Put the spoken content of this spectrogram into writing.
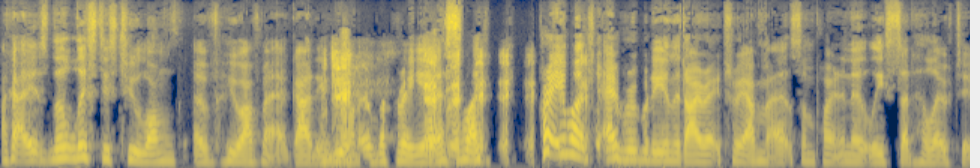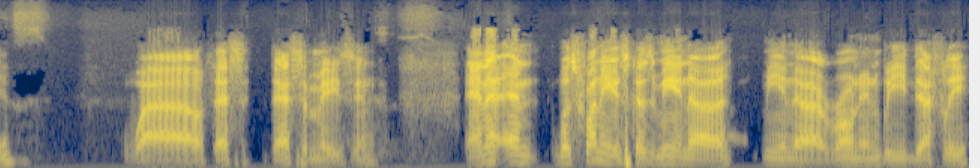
I can't, it's, the list is too long of who I've met at Guardian Yeah. Over three years. Like pretty much everybody in the directory I've met at some point and at least said hello to. Wow, that's that's amazing. And and what's funny is because me and uh me and uh Ronin, we definitely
